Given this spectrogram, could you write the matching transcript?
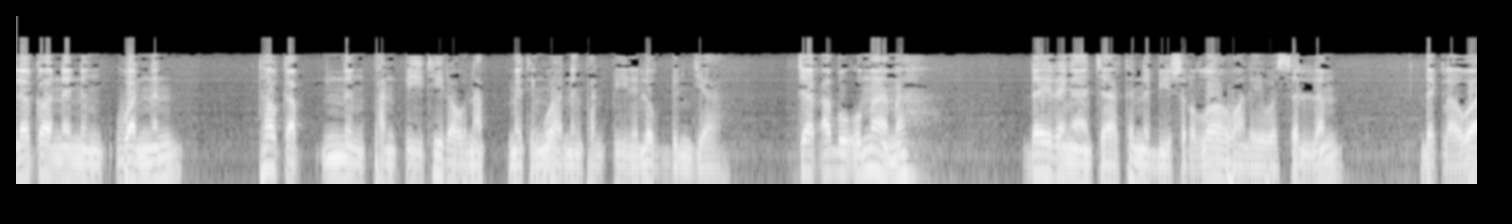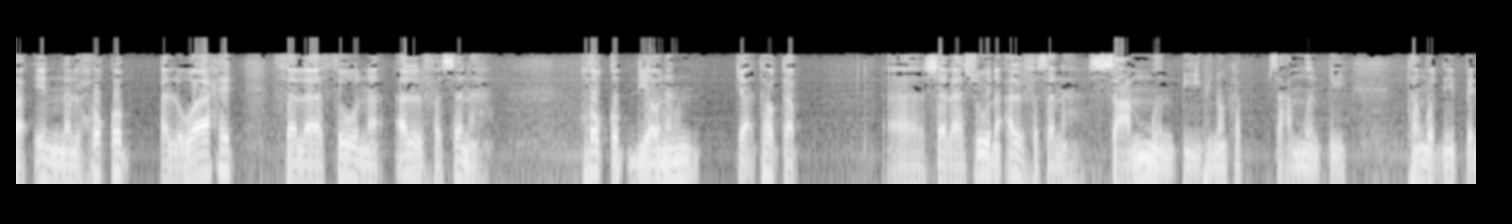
แล้วก็ในหนึ่งวันนั้น เท่ากับหนึ่งพันปีที่เรานับหมายถึงว่าหนึ่งพันปีในโลกดุนยา จากอบูอุมามะ ได้รายงานจากท่านนบีสุลต่านละฮ์อะลัยวะสัลลัมได้กล่าวว่าอินนัลฮุกบอัลวาฮิดสลาซูนอัลฟสนะฮุกบเดียวนั้นจะเท่ากับสลาซูนอัลฟสนะสามหมื่นปีพี่น้องครับสามหมื่นปี ทั้งหมดนี้เป็น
